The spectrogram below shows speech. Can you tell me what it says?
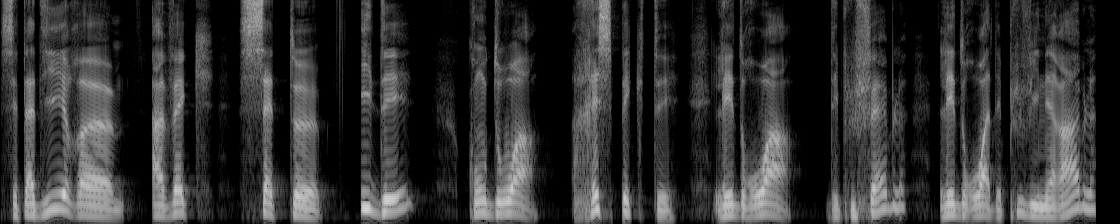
c'est-à-dire euh, avec cette euh, idée qu'on doit respecter les droits des plus faibles, les droits des plus vulnérables,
